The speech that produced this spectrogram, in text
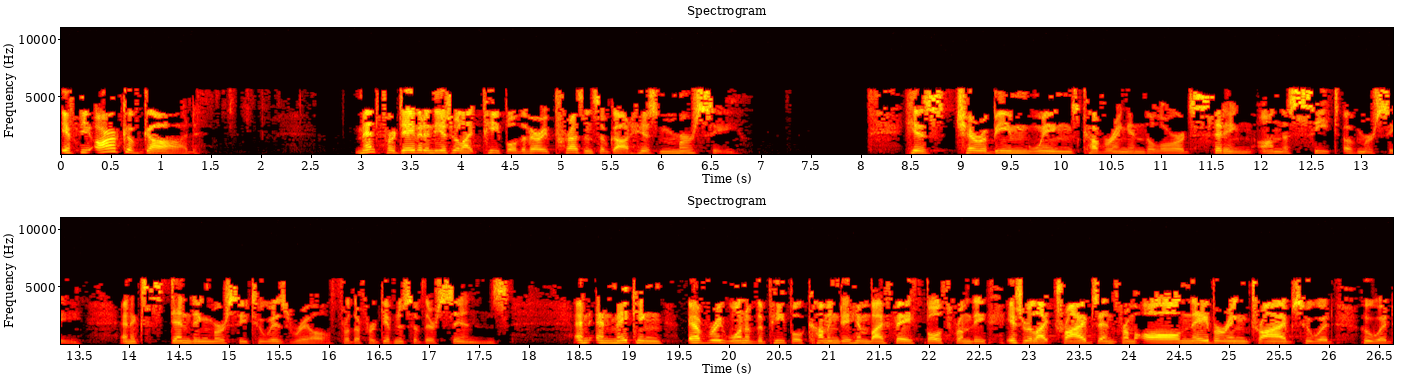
If the ark of God meant for David and the Israelite people the very presence of God, His mercy, His cherubim wings covering, and the Lord sitting on the seat of mercy and extending mercy to Israel for the forgiveness of their sins. And, and making every one of the people coming to him by faith, both from the Israelite tribes and from all neighboring tribes who would, who would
